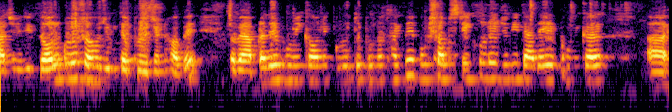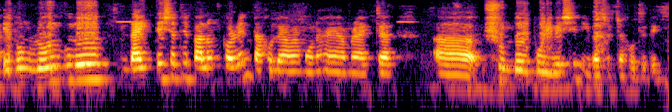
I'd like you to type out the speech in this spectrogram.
রাজনৈতিক দলগুলো সহযোগিতা প্রয়োজন হবে। তবে আপনাদের ভূমিকা অনেক গুরুত্বপূর্ণ থাকবে এবং সব স্টেক হোল্ডার যদি তাদের ভূমিকা এবং রোলগুলো দায়িত্বের সাথে পালন করেন, তাহলে আমার মনে হয় আমরা একটা সুন্দর পরিবেশে নির্বাচনটা হতে দেখব।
